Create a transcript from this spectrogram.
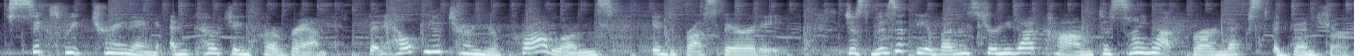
six week training and coaching program that help you turn your problems into prosperity. Just visit theabundancejourney.com to sign up for our next adventure.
